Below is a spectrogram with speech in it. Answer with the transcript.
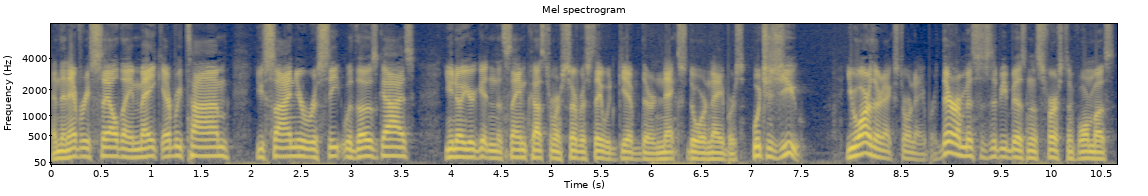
And then every sale they make, every time you sign your receipt with those guys, you know you're getting the same customer service they would give their next door neighbors, which is you. You are their next door neighbor. They're a Mississippi business first and foremost,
